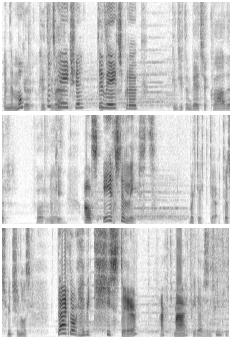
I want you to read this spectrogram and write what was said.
en de mop, Kun, kunt je het weetje, de kunt- weerspreuk kunt je het een beetje kwader voorlezen? Oké. als eerste leest. Wacht, ik ga switchen als... Daardoor heb ik gisteren, 8 maart 2020,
